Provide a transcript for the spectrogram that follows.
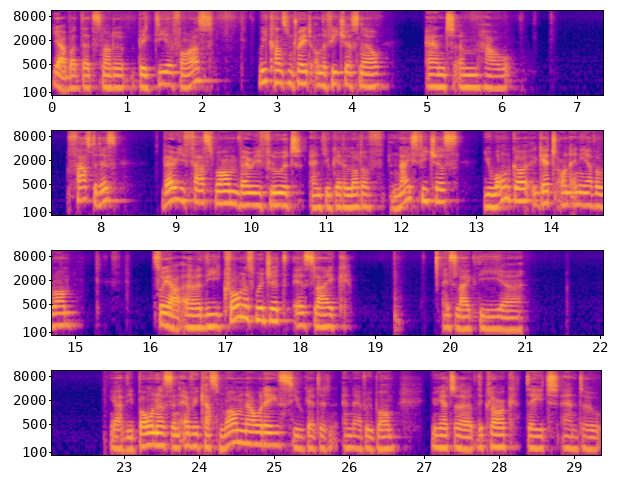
Yeah, but that's not a big deal for us. We concentrate on the features now and um, how fast it is. Very fast ROM, very fluid, and you get a lot of nice features you won't go get on any other ROM. So yeah, uh, the Chronus widget is like is like the uh, yeah the bonus in every custom ROM nowadays. You get it in every ROM. You get uh, the clock, date, and the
